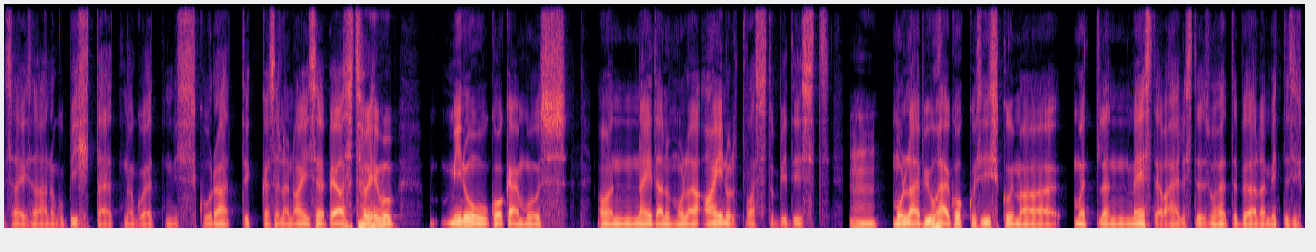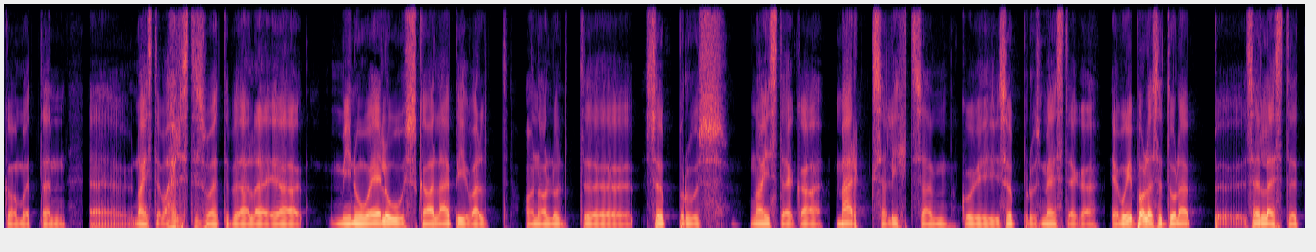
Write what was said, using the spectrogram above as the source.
sa ei saa nagu pihta, et nagu, et mis kurat ikka selle naise peas toimub. minu kogemus on näidanud mulle ainult vastupidist mm. -hmm. mul läheb juhe kokku siis, kui ma mõtlen meestevaheliste suhete peale, mitte siis, kui ma mõtlen äh, naistevaheliste suhete peale ja minu elus ka läbivalt on olnud äh, sõprus naistega märksa lihtsam kui sõprus meestega. ja võib-olla see tuleb sellest, et,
